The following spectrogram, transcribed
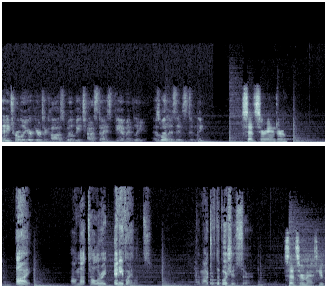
any trouble you're here to cause will be chastised vehemently, as well as instantly, said Sir Andrew. I, I'll not tolerate any violence. Come out of the bushes, sir, said Sir Matthew.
